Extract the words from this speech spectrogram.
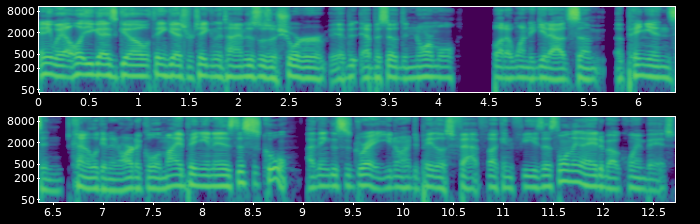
anyway i'll let you guys go thank you guys for taking the time this was a shorter episode than normal but i wanted to get out some opinions and kind of look at an article and my opinion is this is cool i think this is great you don't have to pay those fat fucking fees that's the one thing i hate about coinbase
